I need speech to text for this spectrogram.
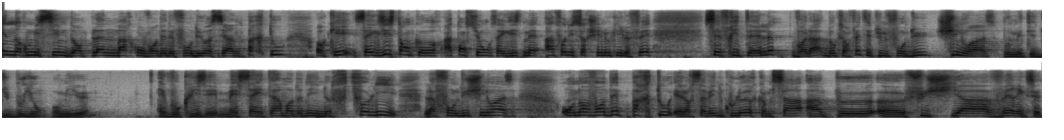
énormissime dans plein de marques, on vendait des fondues Océane partout, ok, ça existe encore, attention, ça existe, mais un fournisseur chez nous qui le fait, c'est Fritel, voilà, donc en fait c'est une fondue chinoise, vous mettez du bouillon au milieu, et vous cuisez. Mais ça a été à un moment donné une folie, la fondue chinoise. On en vendait partout. Et alors, ça avait une couleur comme ça, un peu euh, fuchsia, vert, etc.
